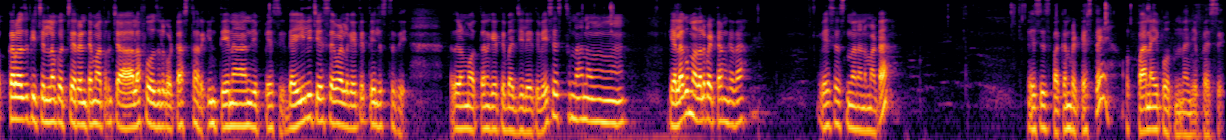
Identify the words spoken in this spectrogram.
ఒక్కరోజు కిచెన్లోకి వచ్చారంటే మాత్రం చాలా ఫోజులు కొట్టేస్తారు. ఇంతేనా అని చెప్పేసి. డైలీ చేసే వాళ్ళకైతే తెలుస్తుంది. అది మొత్తానికి అయితే బజ్జీలు అయితే వేసేస్తున్నాను. ఎలాగో మొదలు పెట్టాను కదా. వేసేస్తున్నాను అనమాట వేసేసి పక్కన పెట్టేస్తే ఒక పని అయిపోతుందని చెప్పేసి.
